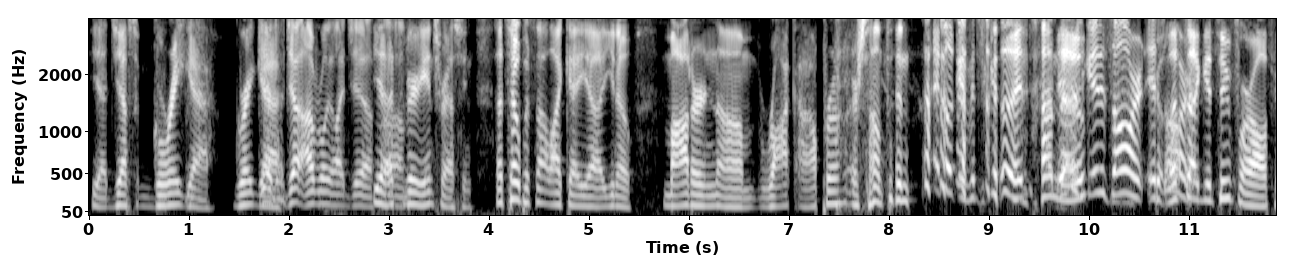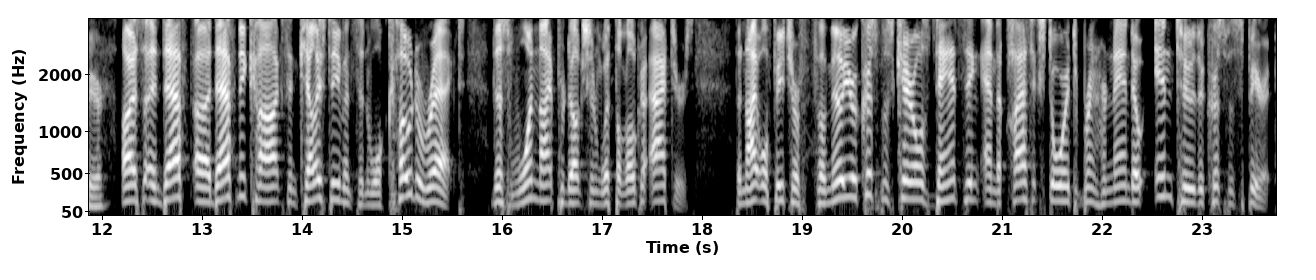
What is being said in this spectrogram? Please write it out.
Yeah, Jeff's a great guy. Great guy. Yeah, Jeff- I really like Jeff. Yeah, that's Um, very interesting. Let's hope it's not like a uh, you know modern um, rock opera or something. Look, if it's good, I know. It's good. It's art. It's Let's art. not get too far off here. All right, so and Daph- uh, Daphne Cox and Kelly Stevenson will co-direct this one-night production with the local actors. The night will feature familiar Christmas carols, dancing, and the classic story to bring Hernando into the Christmas spirit.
